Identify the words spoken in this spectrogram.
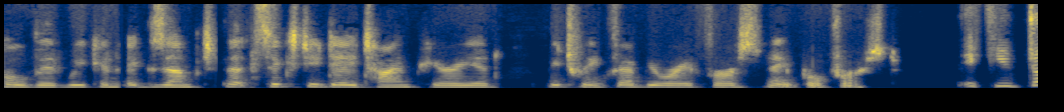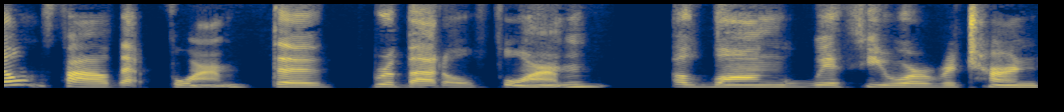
COVID, we can exempt that 60 day time period between February 1st and April 1st. If you don't file that form, the rebuttal form along with your return,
